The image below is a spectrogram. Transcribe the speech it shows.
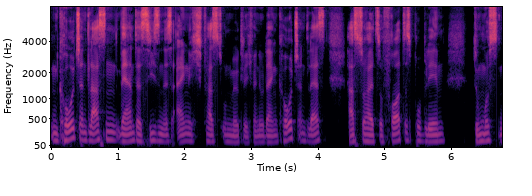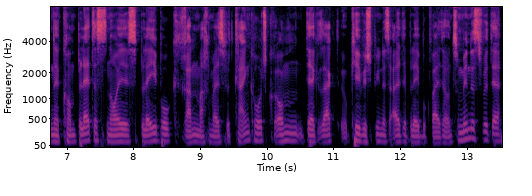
einen Coach entlassen während der Season ist eigentlich fast unmöglich. Wenn du deinen Coach entlässt, hast du halt sofort das Problem, du musst ein komplettes neues Playbook ranmachen, weil es wird kein Coach kommen, der sagt, okay, wir spielen das alte Playbook weiter. Und zumindest wird er,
